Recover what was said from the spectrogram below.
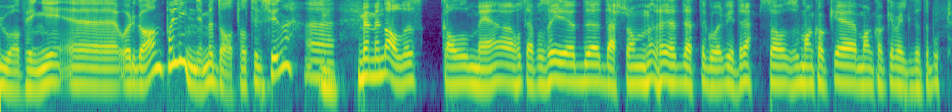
uavhengig eh, organ, på linje med Datatilsynet. Eh, mm. Men, men, alle skal med, holdt jeg på å si, dersom dette går videre. Så, så man, kan ikke, man, kan ikke, velge dette bort.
